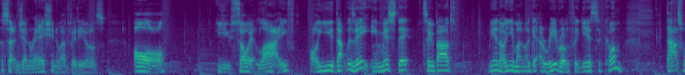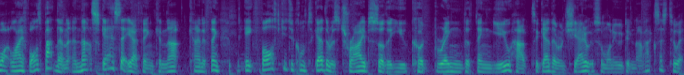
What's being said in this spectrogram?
a certain generation who had videos, or you saw it live, or you that was it. You missed it. Too bad. You know, you might not get a rerun for years to come. That's what life was back then, and that scarcity, I think, and that kind of thing, it forced you to come together as tribes so that you could bring the thing you had together and share it with someone who didn't have access to it.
